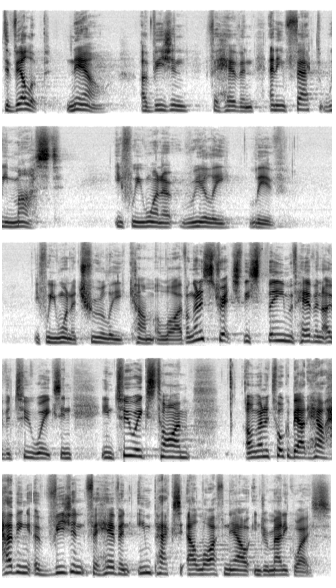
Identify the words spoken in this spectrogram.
develop now a vision for heaven. And in fact, we must if we want to really live if we want to truly come alive. I'm going to stretch this theme of heaven over two weeks. In, in two weeks' time, I'm going to talk about how having a vision for heaven impacts our life now in dramatic ways.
